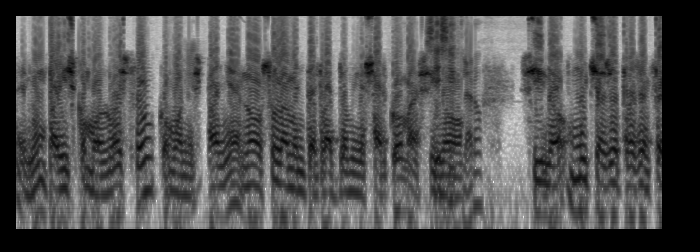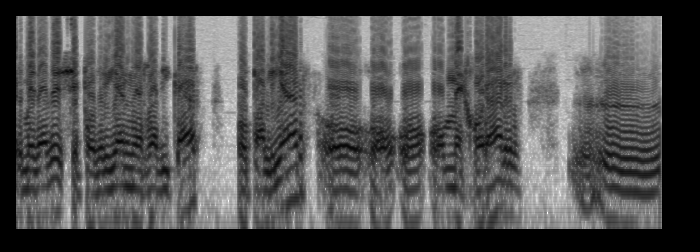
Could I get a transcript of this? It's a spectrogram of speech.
en un país como el nuestro, como en España, no solamente el radiomiosarcoma, sino, sino muchas otras enfermedades se podrían erradicar o paliar o, mejorar eh,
